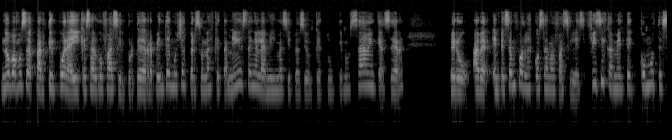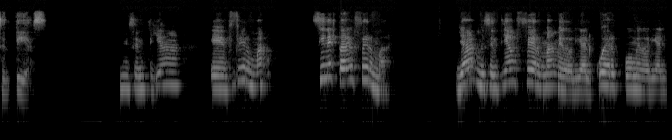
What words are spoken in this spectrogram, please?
No vamos a partir por ahí, que es algo fácil, porque de repente hay muchas personas que también están en la misma situación que tú, que no saben qué hacer pero, a ver, empecemos por las cosas más fáciles. Físicamente, ¿cómo te sentías? Me sentía enferma sin estar enferma. Ya me sentía enferma, me dolía el cuerpo, me dolía el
